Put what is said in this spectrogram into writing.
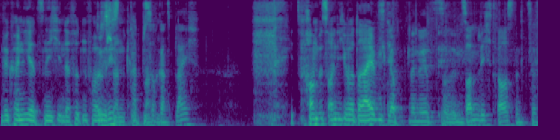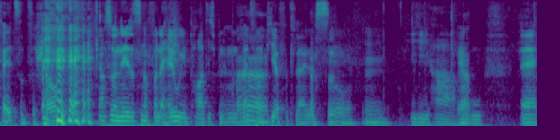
wir können hier jetzt nicht in der vierten Du Folge siehst, schon einen du Cut bist doch machen. ganz bleich. Jetzt brauchen wir es auch nicht übertreiben. Ich glaube, wenn du jetzt so im Sonnenlicht raus, dann zerfällst du zu Staub. Achso, nee, das ist noch von der Halloween-Party. Ich bin immer noch als Ah. Vampir Ach verkleidet. so. Mhm. Hihiha. Ja. Äh,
